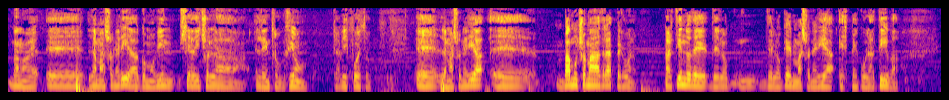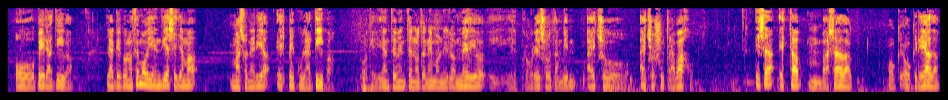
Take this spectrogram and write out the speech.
Vamos a ver, eh, la masonería, como bien se ha dicho en la, en la introducción que habéis puesto, eh, la masonería eh, va mucho más atrás, pero bueno, partiendo de, de lo, de lo que es masonería especulativa o operativa, la que conocemos hoy en día se llama masonería especulativa, porque evidentemente no tenemos ni los medios y el progreso también ha hecho, ha hecho su trabajo. Esa está basada o, o creada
